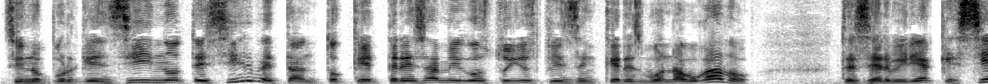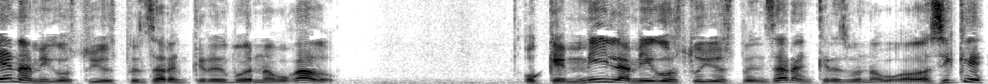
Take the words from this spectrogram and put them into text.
sino porque en sí no te sirve tanto que tres amigos tuyos piensen que eres buen abogado. Te serviría que 100 amigos tuyos pensaran que eres buen abogado. O que mil amigos tuyos pensaran que eres buen abogado. Así que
